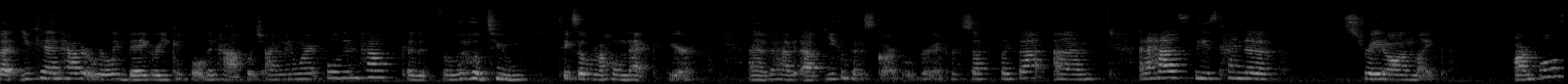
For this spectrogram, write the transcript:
But you can have it really big or you can fold in half, which I'm going to wear it folded in half because it's a little too, takes over my whole neck here. And to have it up, you can put a scarf over it or stuff like that. Um, and it has these kind of straight on like armholes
